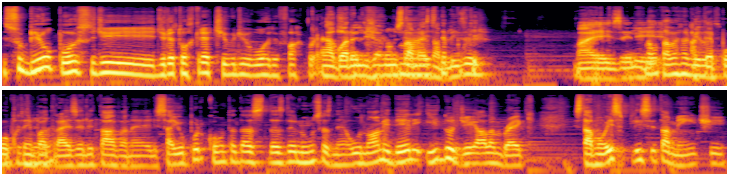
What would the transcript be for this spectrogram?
subiu ao posto de diretor criativo de World of Warcraft. É, agora ele já não está Mas, mais na Blizzard. Mas ele, não tá mais na Blizzard, até pouco tempo né? atrás, ele tava, né? Ele saiu por conta das, das denúncias, né? O nome dele e do Jay Allen Brack estavam explicitamente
